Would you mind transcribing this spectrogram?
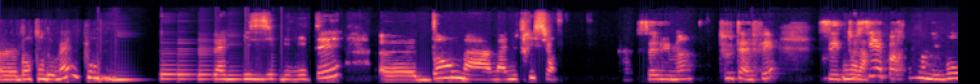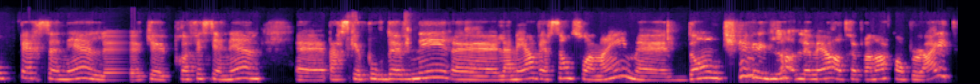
euh, dans ton domaine pour de la visibilité euh, dans ma, ma nutrition. Absolument. Tout à fait. C'est aussi important au niveau personnel euh, que professionnel, euh, parce que pour devenir euh, la meilleure version de soi-même, donc le meilleur entrepreneur qu'on peut être,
